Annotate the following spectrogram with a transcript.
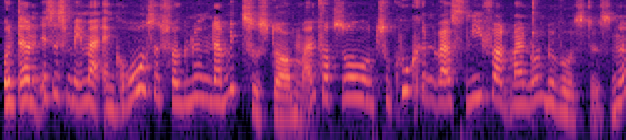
Und dann ist es mir immer ein großes Vergnügen, da mitzustormen. Einfach so zu gucken, was liefert mein Unbewusstes. Ne?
